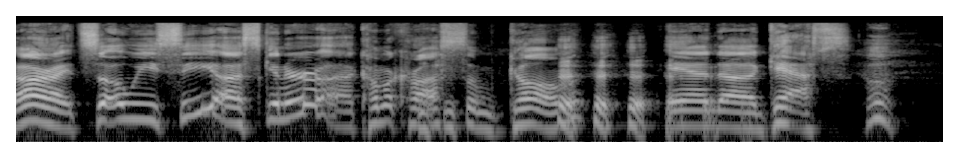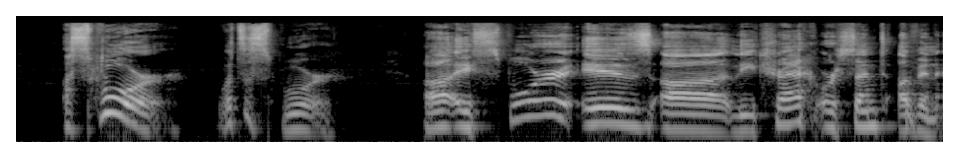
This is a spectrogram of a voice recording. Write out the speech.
All right, so we see uh, Skinner uh, come across some gum and uh, gasps. a spoor. What's a spoor? uh, a spoor is uh the track or scent of an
